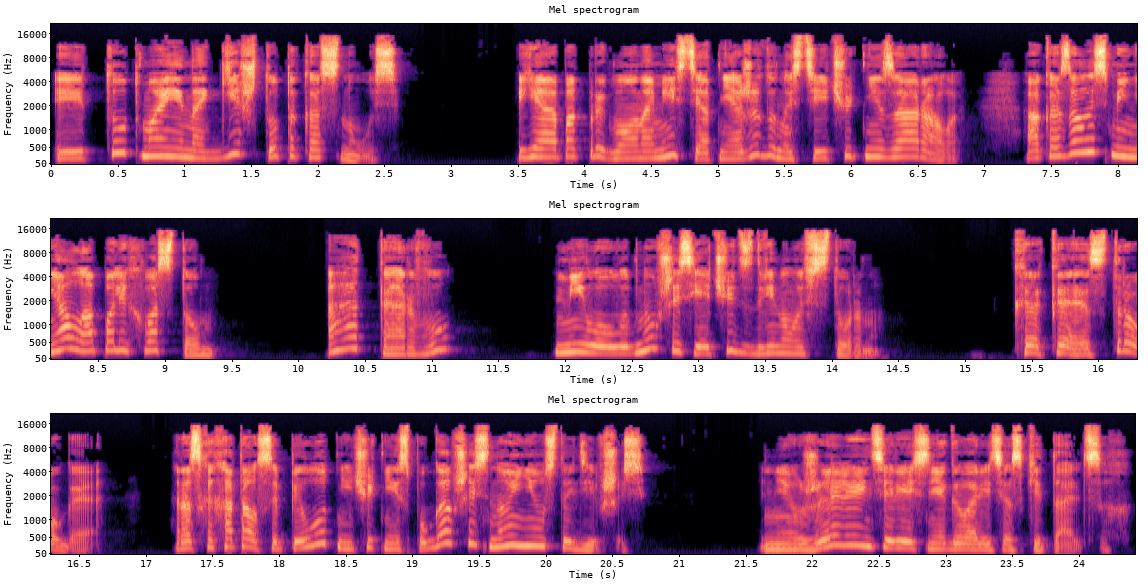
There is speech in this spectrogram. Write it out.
И тут моей ноги что-то коснулось. Я подпрыгнула на месте от неожиданности и чуть не заорала. Оказалось, меня лапали хвостом. «Оторву?» Мило улыбнувшись, я чуть сдвинулась в сторону. «Какая строгая!» Расхохотался пилот, ничуть не испугавшись, но и не устыдившись. «Неужели интереснее говорить о скитальцах?»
